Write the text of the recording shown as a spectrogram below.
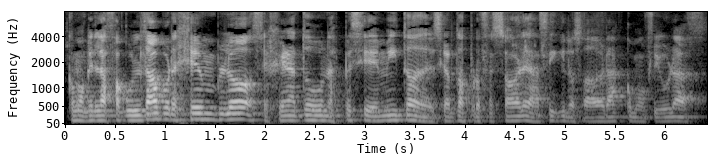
como que en la facultad, por ejemplo, se genera toda una especie de mito de ciertos profesores, así que los adorás como figuras,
